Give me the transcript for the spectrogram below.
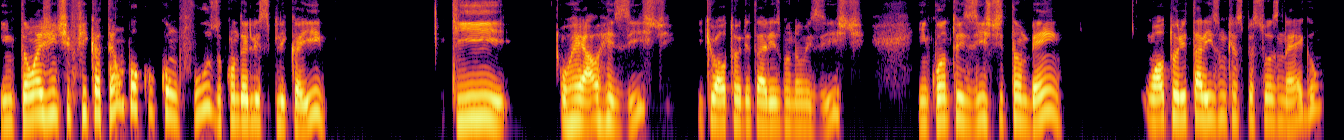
Então a gente fica até um pouco confuso quando ele explica aí que o real resiste e que o autoritarismo não existe, enquanto existe também um autoritarismo que as pessoas negam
